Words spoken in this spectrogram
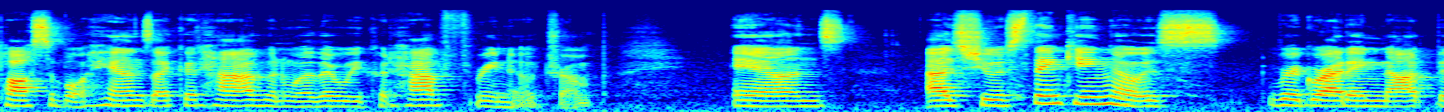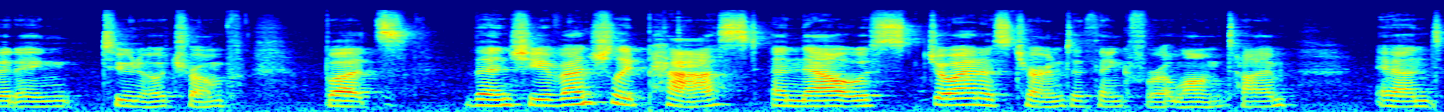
possible hands I could have and whether we could have three no trump. And as she was thinking, I was regretting not bidding two no trump, but then she eventually passed, and now it was Joanna's turn to think for a long time, and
